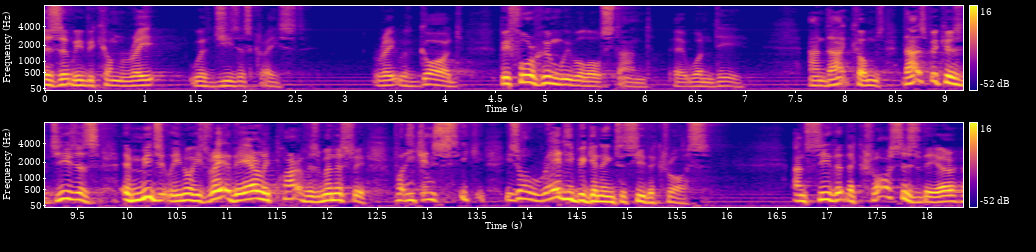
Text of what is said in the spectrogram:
Is that we become right with Jesus Christ, right with God before whom we will all stand uh, one day. And that comes, that's because Jesus immediately, you know, he's right at the early part of his ministry, but he can see, he's already beginning to see the cross and see that the cross is there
